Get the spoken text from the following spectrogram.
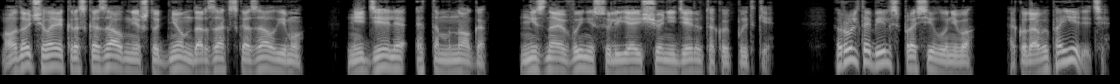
Молодой человек рассказал мне, что днем Дарзак сказал ему, «Неделя — это много. Не знаю, вынесу ли я еще неделю такой пытки». Рультабиль спросил у него, «А куда вы поедете?»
